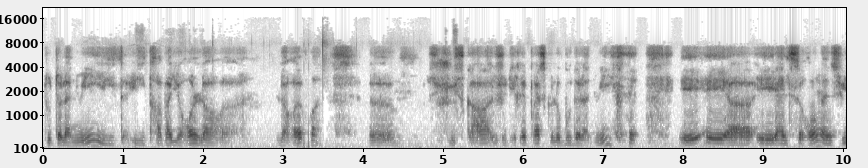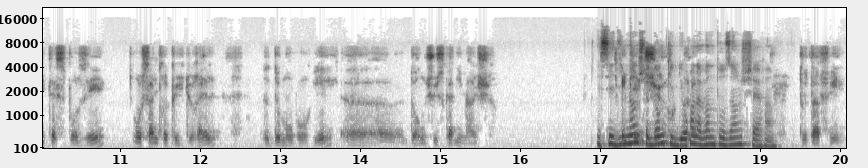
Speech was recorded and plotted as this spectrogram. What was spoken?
toute la nuit, ils, travailleront leur, leur œuvre. Euh, jusqu'à, je dirais presque le bout de la nuit, et, et, elles seront ensuite exposées au centre culturel de Montbourguet, euh, donc jusqu'à dimanche. Et c'est dimanche donc il y aura la vente aux enchères. Tout à fait.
